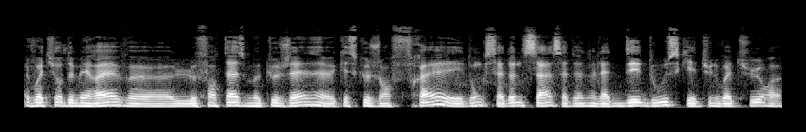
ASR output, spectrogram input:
voiture de mes rêves, euh, le fantasme que j'ai, qu'est-ce que j'en ferais? Et donc, ça donne ça. Ça donne la D12 qui est une voiture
